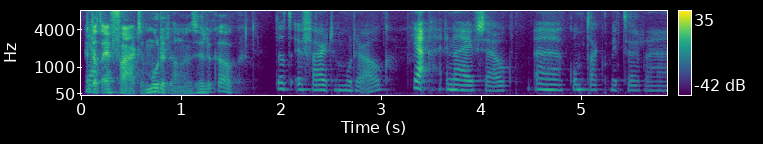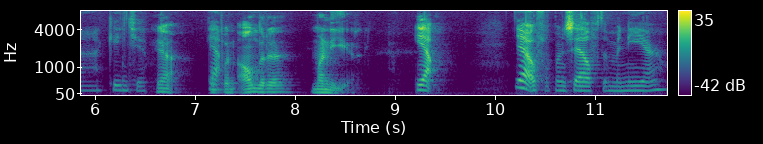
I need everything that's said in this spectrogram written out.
ja. dat ervaart de moeder dan natuurlijk ook. Dat ervaart de moeder ook. Ja, en dan heeft zij ook contact met haar kindje. Ja, op een andere manier. Ja. ja, of op eenzelfde manier.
